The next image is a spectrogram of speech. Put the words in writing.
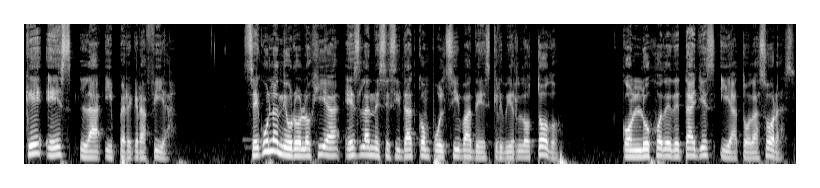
¿Qué es la hipergrafía? Según la neurología es la necesidad compulsiva de escribirlo todo, con lujo de detalles y a todas horas.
